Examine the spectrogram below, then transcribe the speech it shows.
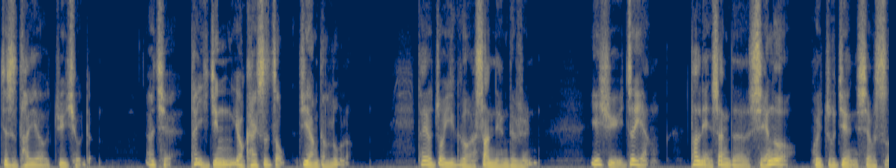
这是他要追求的，而且他已经要开始走这样的路了。他要做一个善良的人，也许这样，他脸上的邪恶会逐渐消失。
